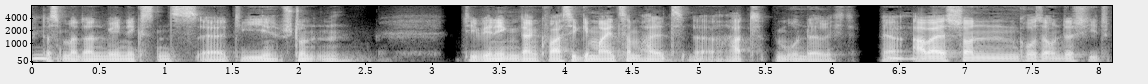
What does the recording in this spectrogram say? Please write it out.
mhm. dass man dann wenigstens äh, die Stunden, die wenigen dann quasi gemeinsam halt äh, hat im Unterricht. Ja, mhm. aber es ist schon ein großer Unterschied.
